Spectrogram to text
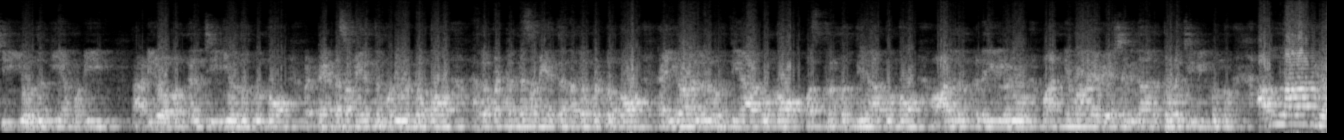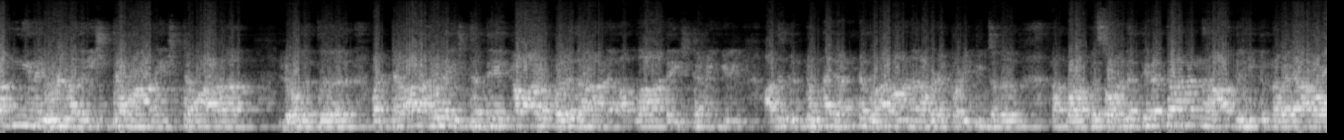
ചീകി ഒതുക്കിയ മുടി താടി രോഗങ്ങൾ ചീകി ഒതുക്കുന്നു വെട്ടേണ്ട സമയത്ത് മുടി വെട്ടുന്നു നഖം വെട്ടേണ്ട സമയത്ത് നഖം വെട്ടുന്നു കൈകാലുകൾ വൃത്തിയാക്കുന്നു വസ്ത്രം വൃത്തിയാക്കുന്നു ആളുകൾക്കിടയിൽ ഒരു മാന്യമായ വേഷവിധാനത്തോടെ ജീവിക്കുന്നു. അള്ളാഹ് അങ്ങനെയുള്ളത് ഇഷ്ടമാണ് ഇഷ്ടമാണ്. ലോകത്ത് മറ്റാരുടെ ഇഷ്ടത്തെക്കാളും വലുതാണ് അള്ളാന്റെ ഇഷ്ടമെങ്കിൽ അത് കിട്ടുന്ന രണ്ട് ഗുണമാണ് അവിടെ പഠിപ്പിച്ചത്. നമ്മളൊക്കെ സ്വർഗത്തിലെത്താനെന്ന് ആഗ്രഹിക്കുന്നവരാണോ?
